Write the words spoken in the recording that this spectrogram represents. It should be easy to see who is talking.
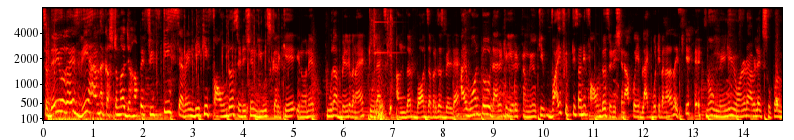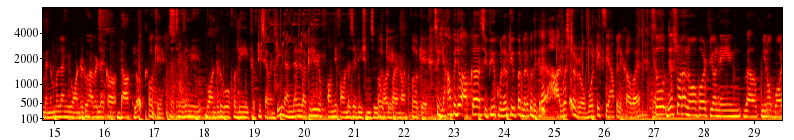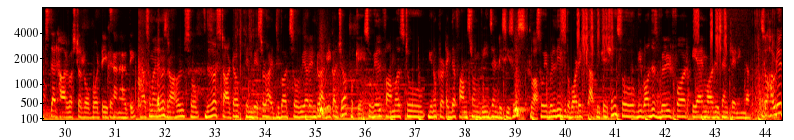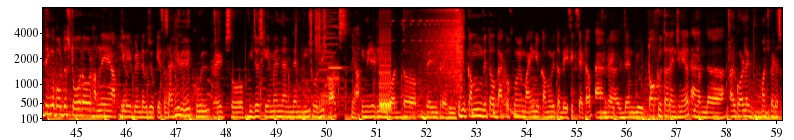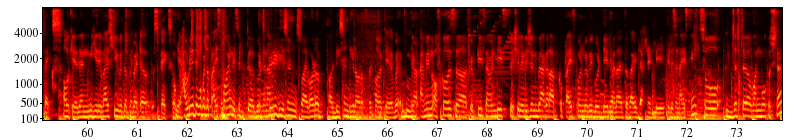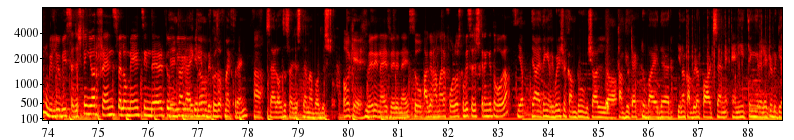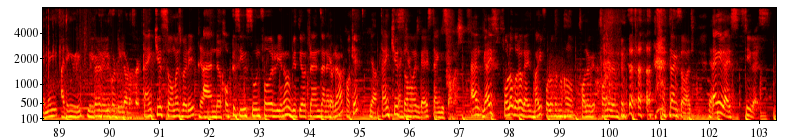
Speaker 1: So there you go guys, we have the customer जहाँ पे 57D की founders addition use करके इन्होंने पूरा बिल्ड बनाया टू लैक्स के अंदर बहुत ज़बरदस्त बिल्ड है। I want to directly hear it from you कि व्हाई 5070 फाउंडर्स एडिशन आपको ये ब्लैक बूटी बनाना था इसलिए।
Speaker 2: No mainly we wanted like super minimal and we wanted to have like a dark look
Speaker 1: okay
Speaker 2: reason we wanted to go for the 5070 and then luckily we found the founders edition not
Speaker 1: okay so यहाँ पे जो आपका CPU cooler के ऊपर मेरे को दिख रहा है हार्वेस्टर रोबोटिक्स यहाँ पे लिखा हुआ है। So just want to know about your name you know what's that harvester robotics and everything
Speaker 2: Yeah, so my name is Rahul. So this is a startup in based out of Hyderabad. So we are into agriculture.
Speaker 1: Okay.
Speaker 2: So we help farmers to you know protect their farms from weeds and diseases.
Speaker 1: Wow.
Speaker 2: So we build these robotic applications. So we bought this build for AI models and training them.
Speaker 1: So how do you think about the store और हमने आपके लिए build जो कैसे
Speaker 2: It's actually really cool, right? So we just came in and then we chose the parts.
Speaker 1: Yeah.
Speaker 2: Immediately we got the build ready.
Speaker 1: you come with a back of my mind you come with a basic setup and uh,
Speaker 2: Right.
Speaker 1: then you talk with our engineer and uh,
Speaker 2: I got like much better specs.
Speaker 1: okay then he revised you with the better specs okay
Speaker 2: Yeah.
Speaker 1: how do you think about the price point is it uh, good
Speaker 2: It's
Speaker 1: enough
Speaker 2: pretty decent. So I got a, a decent deal out of it.
Speaker 1: Okay, but
Speaker 2: Yeah.
Speaker 1: I mean, of course, uh, 50, 70 special edition में अगर आपको price point में भी good deal मिला है तो भाई definitely it is a nice thing. So just uh, one more question, will you be suggesting your friends, fellow mates in there to
Speaker 2: In
Speaker 1: be,
Speaker 2: fact, I
Speaker 1: you
Speaker 2: came
Speaker 1: know?
Speaker 2: because of my friend.
Speaker 1: हाँ.
Speaker 2: So I'll also suggest them about the store.
Speaker 1: Okay, very nice, very nice. So अगर हमारे followers को भी suggest करेंगे तो होगा?
Speaker 2: Yep. Yeah, I think everybody should come to Vishal uh, Computech to buy their you know computer parts and anything related to gaming. I think we'll, we got a really good deal out of it.
Speaker 1: Thank you so much, buddy.
Speaker 2: Yeah.
Speaker 1: And uh, hope to see you soon for, you know, with your friends and everyone. Okay?
Speaker 2: Yeah.
Speaker 1: Thank you
Speaker 2: Thank
Speaker 1: so
Speaker 2: you.
Speaker 1: much, guys. Thank you so much. And guys, follow Goro, guys. Bye. Follow Goro.
Speaker 2: Oh, follow, follow them.
Speaker 1: Thanks so much. Yeah. Thank you, guys. See you guys.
